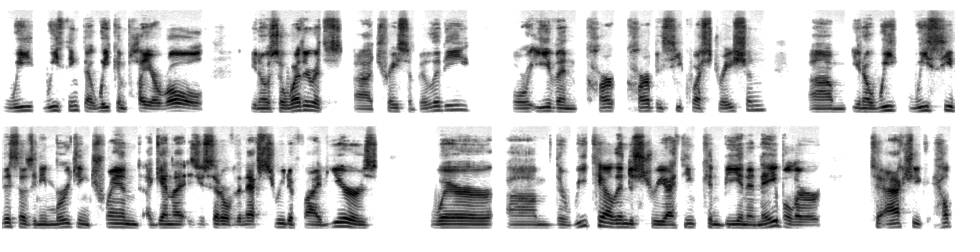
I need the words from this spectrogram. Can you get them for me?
we we think that we can play a role you know so whether it's uh, traceability or even car- carbon sequestration um, you know we we see this as an emerging trend again as you said over the next three to five years where um, the retail industry i think can be an enabler to actually help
